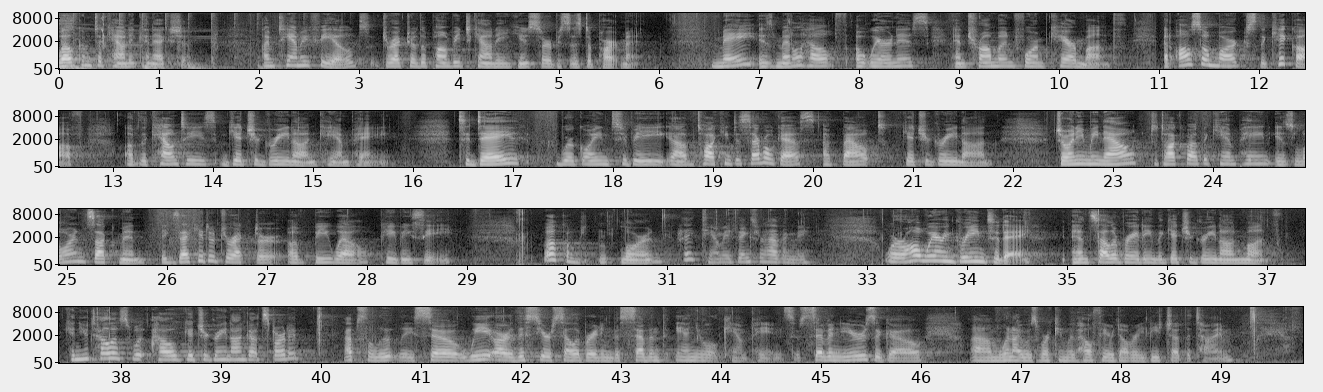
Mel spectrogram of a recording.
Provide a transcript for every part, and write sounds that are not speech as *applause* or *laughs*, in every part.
Welcome to County Connection. I'm Tammy Fields, Director of the Palm Beach County Youth Services Department. May is Mental Health Awareness and Trauma Informed Care Month. It also marks the kickoff of the county's Get Your Green On campaign. Today, we're going to be um, talking to several guests about Get Your Green On. Joining me now to talk about the campaign is Lauren Zuckman, Executive Director of Be Well PBC. Welcome, Lauren. Hi, Tammy. Thanks for having me. We're all wearing green today and celebrating the Get Your Green On month. Can you tell us what, how Get Your Green On got started? Absolutely. So we are this year celebrating the seventh annual campaign. So seven years ago, um, when I was working with Healthier Delray Beach at the time,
